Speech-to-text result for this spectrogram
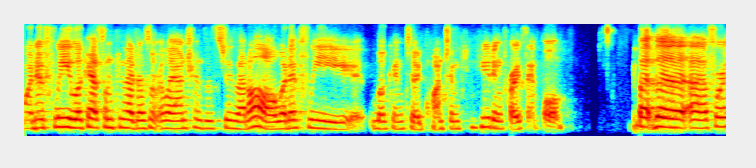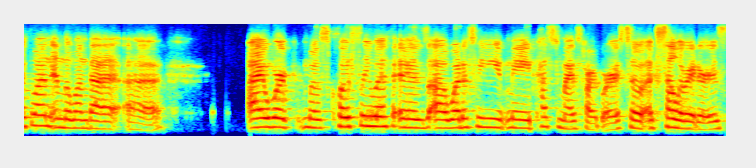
what if we look at something that doesn't rely on transistors at all? What if we look into quantum computing, for example? But the uh, fourth one, and the one that uh, I work most closely with, is uh, what if we made customized hardware? So accelerators,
